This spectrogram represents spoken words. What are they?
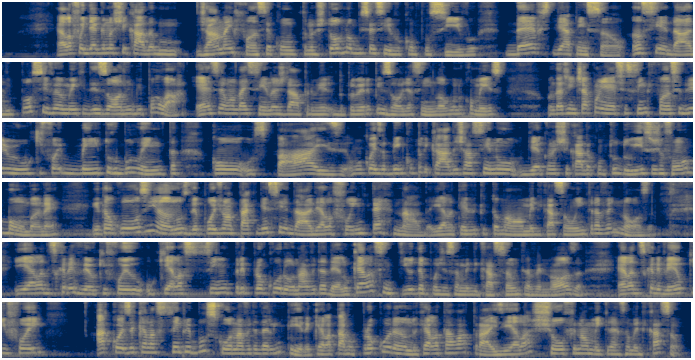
Ela foi diagnosticada já na infância com transtorno obsessivo compulsivo, déficit de atenção, ansiedade e possivelmente desordem bipolar. Essa é uma das cenas da primeira, do primeiro episódio, assim, logo no começo, onde a gente já conhece essa infância de Rue, que foi bem turbulenta com os pais, uma coisa bem complicada, e já sendo diagnosticada com tudo isso, já foi uma bomba, né? Então, com 11 anos, depois de um ataque de ansiedade, ela foi internada e ela teve que tomar uma medicação intravenosa. E ela descreveu que foi o que ela sempre procurou na vida dela. O que ela sentiu depois dessa medicação intravenosa, ela descreveu que foi a coisa que ela sempre buscou na vida dela inteira, que ela estava procurando, que ela estava atrás, e ela achou finalmente nessa medicação.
